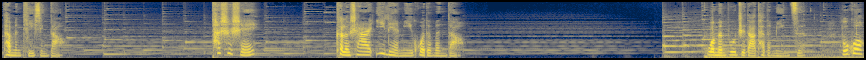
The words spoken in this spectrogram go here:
他们提醒道：“他是谁？”克罗沙尔一脸迷惑地问道：“我们不知道他的名字，不过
